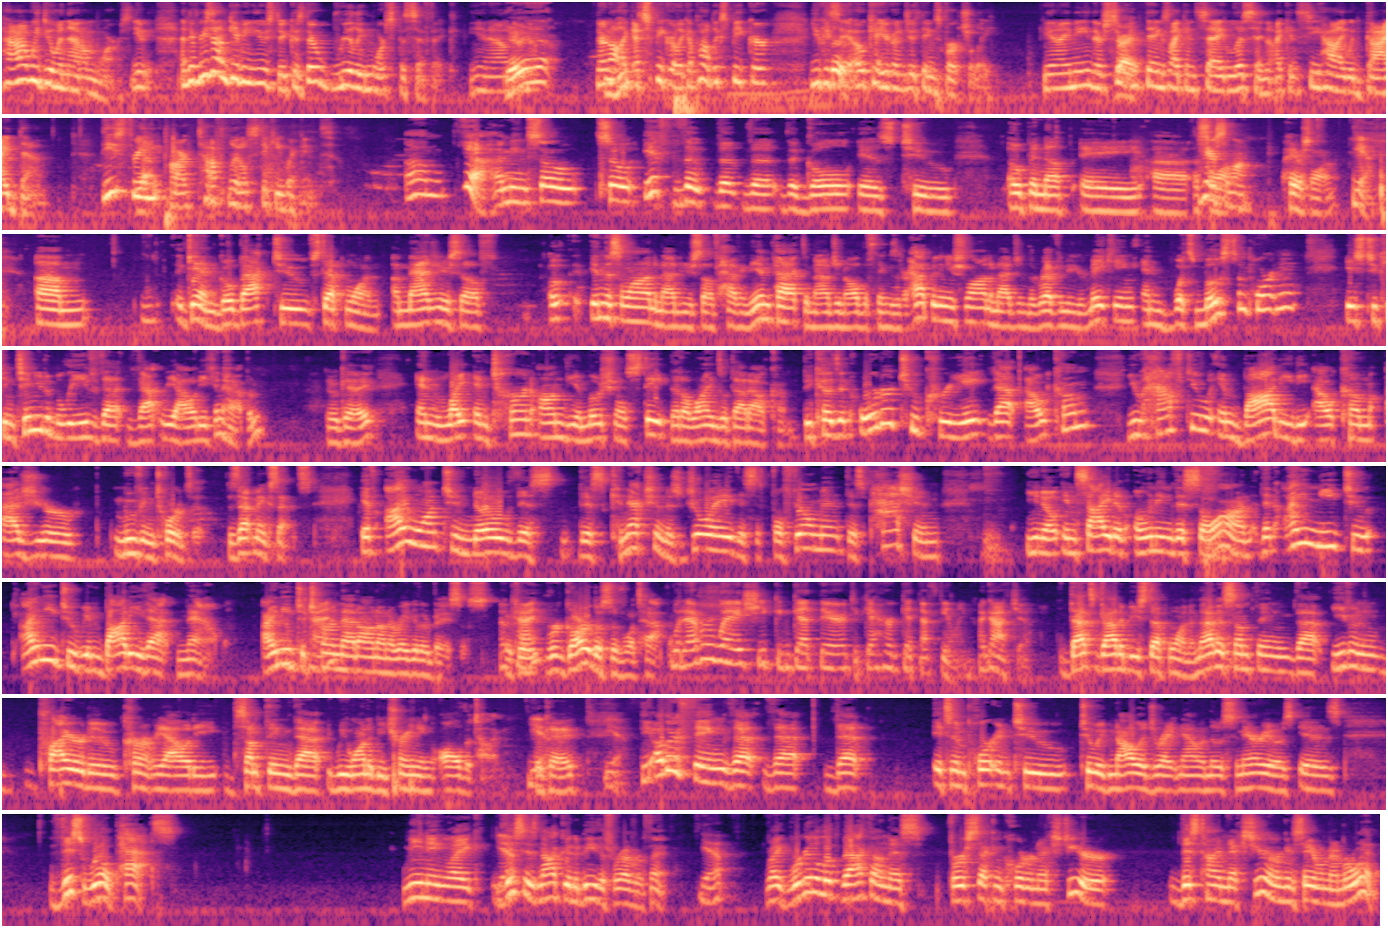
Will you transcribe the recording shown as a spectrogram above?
How are we doing that on Mars? You, and the reason I'm giving you three because they're really more specific. You know, Yeah, They're not- yeah. They're not like a speaker, like a public speaker. You can Sure. say, okay, you're going to do things virtually. You know what I mean? There's certain Right. things I can say, listen, I can see how I would guide them. These three Yeah. are tough little sticky wickets. Um, yeah, I mean, so so if the the the, the goal is to open up a, uh, a Hair salon. hair salon. Yeah. Um, again, go back to step one. Imagine yourself in the salon. Imagine yourself having the impact. Imagine all the things that are happening in your salon. Imagine the revenue you're making. And what's most important is to continue to believe that that reality can happen. Okay. And light and turn on the emotional state that aligns with that outcome. Because in order to create that outcome, you have to embody the outcome as you're moving towards it. Does that make sense? If I want to know this this connection, this joy, this fulfillment, this passion, you know, inside of owning this salon, then I need to I need to embody that now. I need to turn that on on a regular basis. Okay. Regardless of what's happening. Whatever way she can get there to get her get that feeling. I got you. that's got to be step one and that is something that even prior to current reality something that we want to be training all the time Yeah. okay Yeah. the other thing that that that it's important to to acknowledge right now in those scenarios is this will pass meaning like Yeah. this is not going to be the forever thing Yep. like we're going to look back on this first, second quarter next year, this time next year, and we're going to say, remember when.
